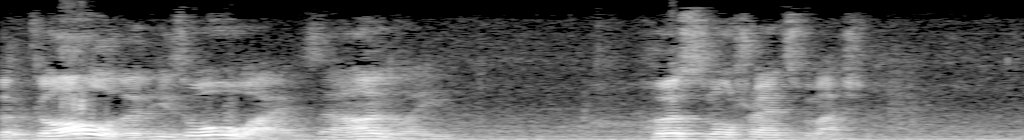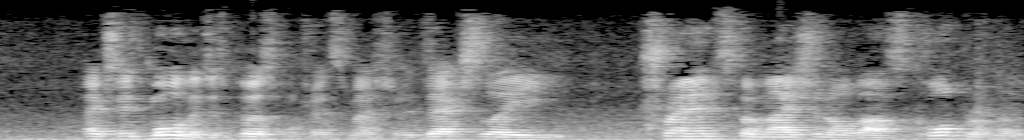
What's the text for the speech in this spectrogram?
The goal of it is always and only personal transformation. Actually, it's more than just personal transformation. It's actually transformation of us corporately.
